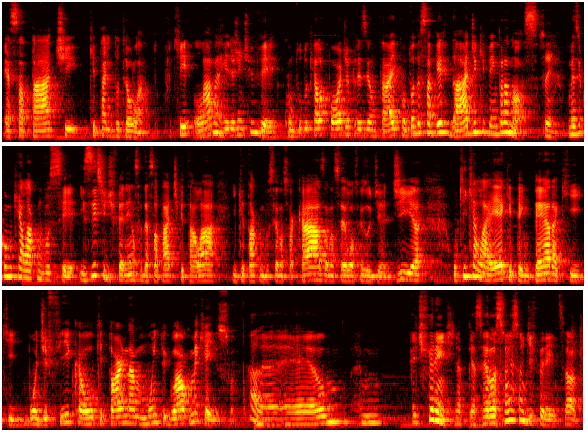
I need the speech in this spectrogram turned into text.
essa Tati que está ali do teu lado. Porque lá na rede a gente vê com tudo que ela pode apresentar e com toda essa verdade que vem para nós. Sim. Mas e como que é lá com você? Existe diferença dessa Tati que está lá e que está com você na sua casa, nas relações do dia a dia? O que que ela é que tempera, que, que modifica ou que torna muito igual? Como é que é isso? É, é, um, é diferente, né? Porque as relações são diferentes, sabe?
